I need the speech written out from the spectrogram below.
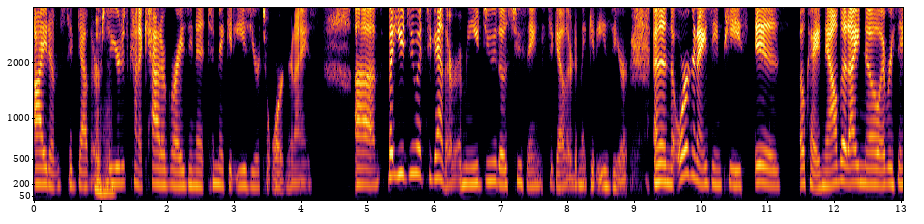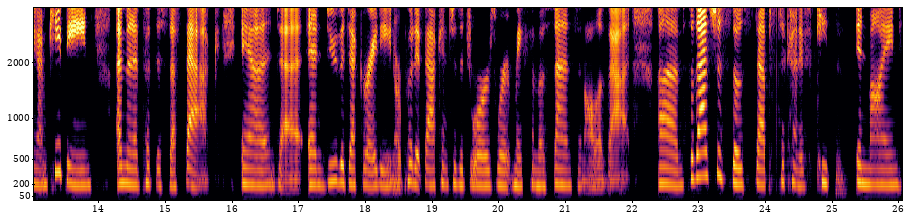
items together. Mm-hmm. So you're just kind of categorizing it to make it easier to organize. Um, but you do it together. I mean, you do those two things together to make it easier. And then the organizing piece is okay, now that I know everything I'm keeping, I'm going to put this stuff back and, uh, and do the decorating or put it back into the drawers where it makes the most sense and all of that. Um, so that's just those steps to kind of keep in mind.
